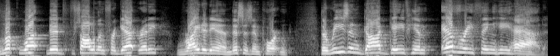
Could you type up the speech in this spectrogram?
Look, what did Solomon forget? Ready? Write it in. This is important. The reason God gave him everything he had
